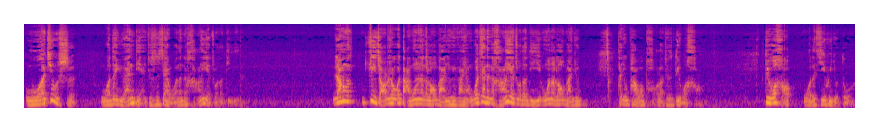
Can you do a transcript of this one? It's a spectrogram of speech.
我就是我的原点，就是在我那个行业做到第一的。然后最早的时候，我打工的那个老板，你会发现我在那个行业做到第一，我那老板就他就怕我跑了，就是对我好，对我好，我的机会就多。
